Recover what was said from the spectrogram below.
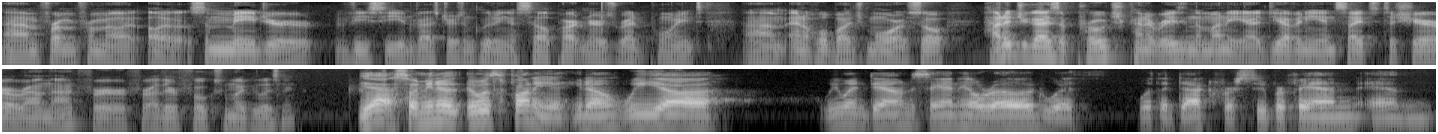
um, from from a, a, some major VC investors, including Accel Partners, Redpoint, um, and a whole bunch more. So how did you guys approach kind of raising the money? Uh, do you have any insights to share around that for for other folks who might be listening? Yeah, so I mean, it, it was funny. You know, we uh, we went down to Sand Hill Road with with a deck for Superfan, and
